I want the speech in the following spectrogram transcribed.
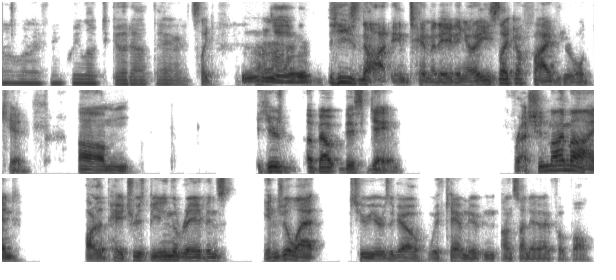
"Oh, well, I think we looked good out there." It's like he's not intimidating. Uh, he's like a five year old kid. Um, here's about this game. Fresh in my mind are the Patriots beating the Ravens in Gillette two years ago with Cam Newton on Sunday Night Football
